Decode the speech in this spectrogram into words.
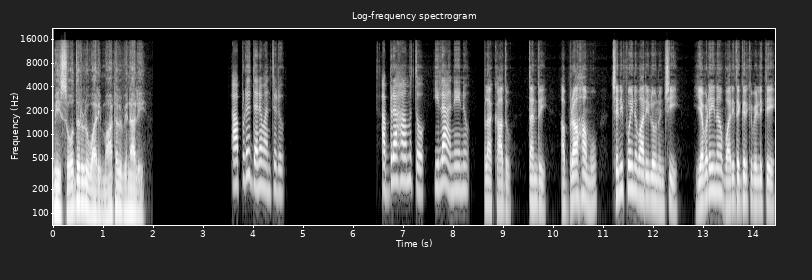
మీ సోదరులు వారి మాటలు వినాలి. అప్పుడు ధనవంతుడు అబ్రహాముతో ఇలా నేను అలా కాదు తండ్రి అబ్రాహాము చనిపోయిన వారిలో నుంచి ఎవడైనా వారి దగ్గరికి వెళితే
